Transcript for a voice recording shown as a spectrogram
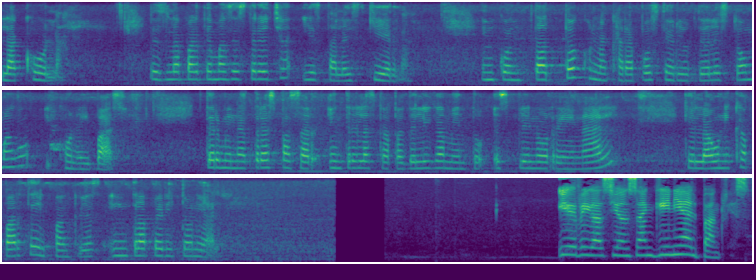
La cola. es la parte más estrecha y está a la izquierda, en contacto con la cara posterior del estómago y con el vaso. Termina tras pasar entre las capas del ligamento esplenorrenal, que es la única parte del páncreas intraperitoneal. Irrigación sanguínea del páncreas.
